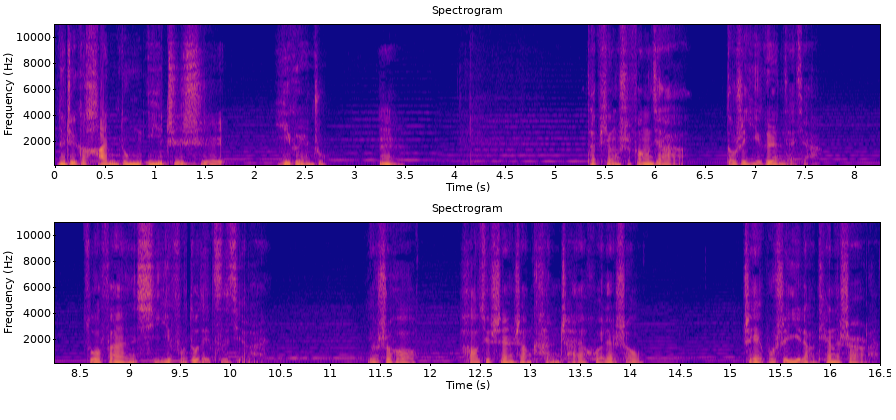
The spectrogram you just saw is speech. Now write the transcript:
那这个韩冬一直是一个人住，嗯，他平时放假都是一个人在家，做饭、洗衣服都得自己来，有时候好去山上砍柴回来烧，这也不是一两天的事儿了。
